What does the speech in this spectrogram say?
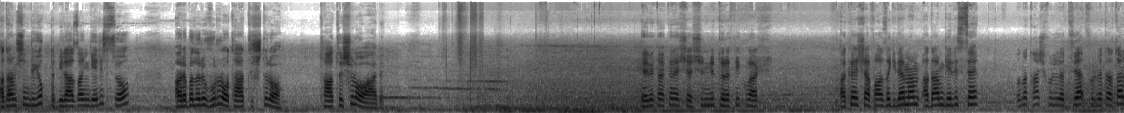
Adam şimdi yok da birazdan gelirse o arabaları vurur o tartıştır o. Tartışır o abi. Evet arkadaşlar şimdi trafik var. Arkadaşlar fazla gidemem. Adam gelirse bana taş fırlatıyor, fırlat atar.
